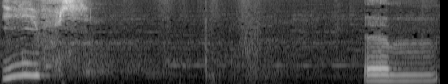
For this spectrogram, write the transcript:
Eves ähm,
